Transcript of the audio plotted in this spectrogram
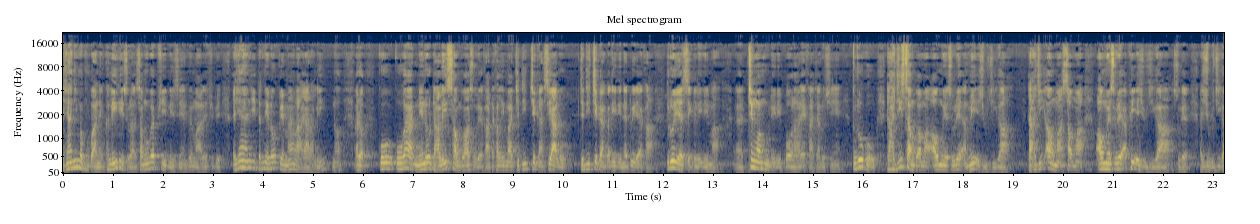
အရန်ကြီးမပူပါနဲ့ကလေးတွေဆိုတာဆောင်းမွေးဖြည့်နေစဉ်အတွင်းမှာလည်းဖြစ်ဖြစ်အရန်ကြီးတစ်နှစ်လုံးပြင်ပန်းလာရတာလीနော်အဲ့တော့ကိုကိုကနင်းတို့ဒါလေးဆောင်သွားဆိုတဲ့အခါတစ်ခါလေးမှကြတိကြစ်ကန်ဆရာလို့ကြတိကြစ်ကန်ကလေးတွေနဲ့တွေ့တဲ့အခါသူတို့ရဲ့စိတ်ကလေးတွေမှာအဲထင်ဝမှုလေးတွေပေါ်လာတဲ့အခါကျလို့ရှိရင်သူတို့ကိုဒါကြီးဆောင်သွားမှအောင်မယ်ဆိုတဲ့အမေအယူကြီးက ဒါကြီးအောင်မှဆောင်မှအောင်မယ်ဆိုတဲ့အဖေအယူကြီးကဆိုတဲ့အယူကြီးက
